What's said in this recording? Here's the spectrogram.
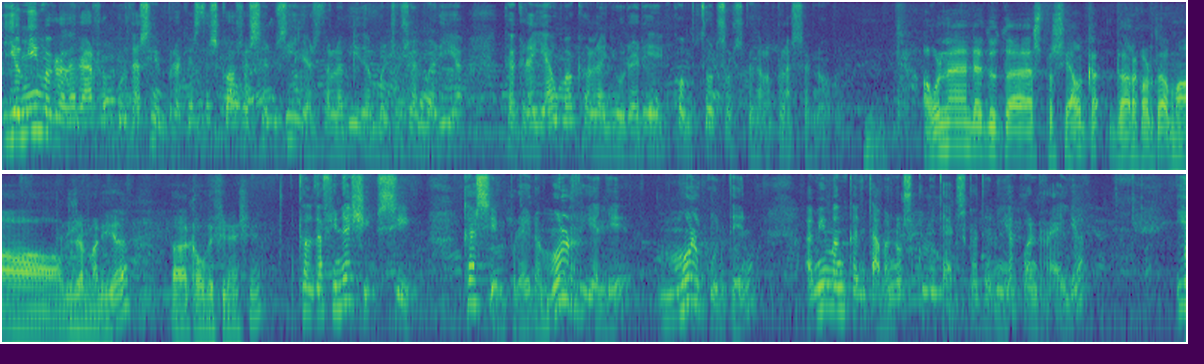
i a mi m'agradarà recordar sempre aquestes coses senzilles de la vida amb el Josep Maria, que creieu-me que l'enyoraré com tots els que de la plaça Nova. Mm. Alguna anècdota especial de record amb el Josep Maria eh, que el defineixi? Que el defineixi? Sí que sempre era molt rialler, molt content. A mi m'encantaven els clotets que tenia quan reia, i,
